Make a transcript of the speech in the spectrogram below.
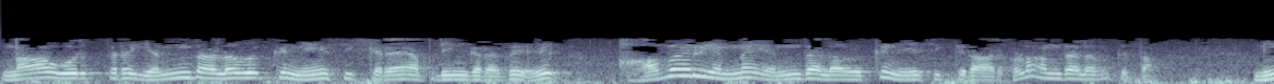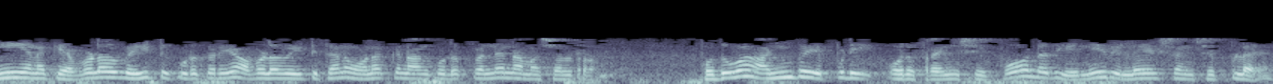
நான் ஒருத்தரை எந்த அளவுக்கு நேசிக்கிறேன் அப்படிங்கறது அவர் என்ன எந்த அளவுக்கு நேசிக்கிறார்களோ அந்த அளவுக்கு தான் நீ எனக்கு எவ்வளவு வெயிட் கொடுக்கறியோ அவ்வளவு வெயிட் தானே உனக்கு நான் கொடுப்பேன்னு நம்ம சொல்றோம். பொதுவா அன்பு எப்படி? ஒரு ஃப்ரெண்ட்ஷிப்போ அல்லது எனி ரிலேஷன்ஷிப்ல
